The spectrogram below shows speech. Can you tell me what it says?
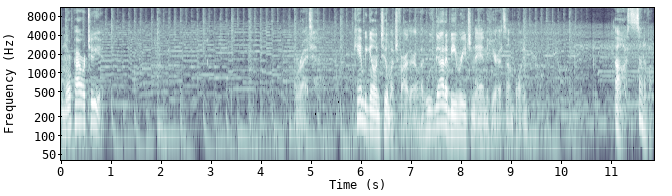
more power to you. Alright. Can't be going too much farther. Like, we've got to be reaching the end here at some point. Oh, son of a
